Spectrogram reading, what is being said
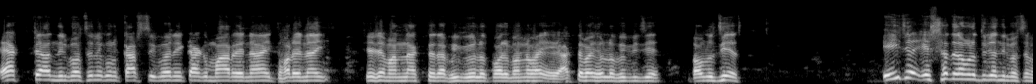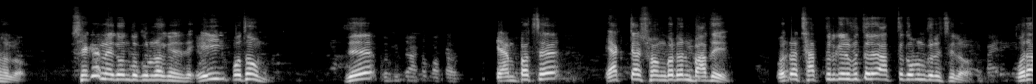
একটা নির্বাচনে কোনো কারচুপি হয়নি কাকে মারে নাই, ধরে নাই। শেষে মান্না আক্তারা ভিপি হলো, পরে মান্না ভাই, আক্তার ভাই হলো ভিপি যে বাবলু জিএস এই যে এর সাথে আমাদের দুইটা নির্বাচন হলো, সেখানে কিন্তু কোনো রকম এই প্রথম যে ক্যাম্পাসে একটা সংগঠন বাদে, ওটা ছাত্রলীগের ভিতরে আত্মগোপন করেছিল। ওরা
